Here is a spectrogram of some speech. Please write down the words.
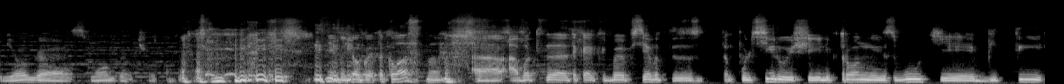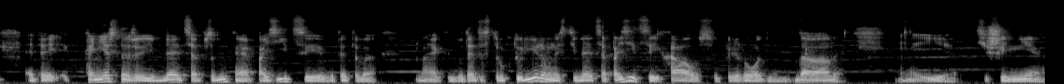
йога, смога, что там. Не, ну йога это классно. А, а вот э, такая как бы все вот э, пульсирующие электронные звуки, биты, это, конечно же, является абсолютной оппозицией вот этого как бы вот эта структурированность является оппозицией хаосу природному. Да. И тишине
